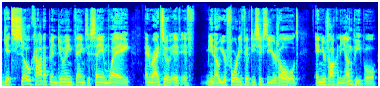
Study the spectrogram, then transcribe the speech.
get so caught up in doing things the same way and right, so if, if you know you're 40, 50, 60 years old and you're talking to young people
